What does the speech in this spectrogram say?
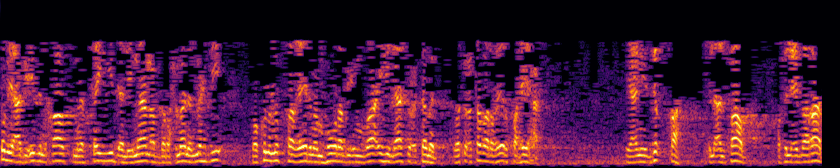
طبع بإذن خاص من السيد الإمام عبد الرحمن المهدي وكل نسخة غير ممهورة بإمضائه لا تعتمد وتعتبر غير صحيحة. يعني دقة في الألفاظ وفي العبارات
